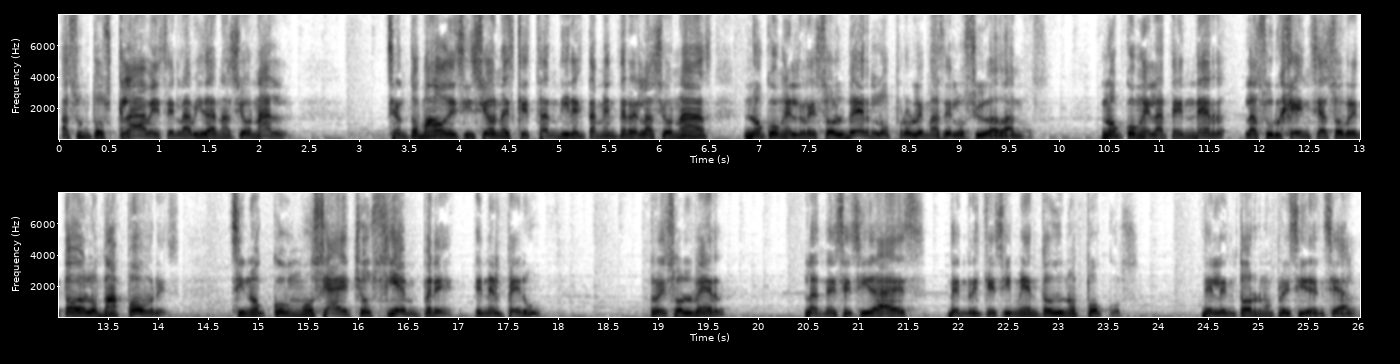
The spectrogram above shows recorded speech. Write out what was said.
asuntos claves en la vida nacional, se han tomado decisiones que están directamente relacionadas no con el resolver los problemas de los ciudadanos, no con el atender las urgencias, sobre todo de los más pobres, sino como se ha hecho siempre en el Perú, resolver las necesidades de enriquecimiento de unos pocos, del entorno presidencial.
